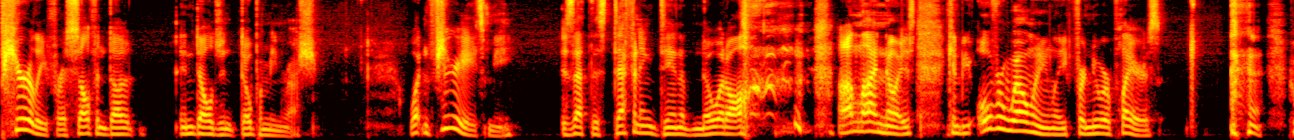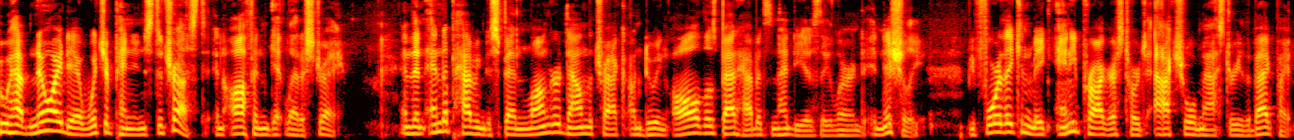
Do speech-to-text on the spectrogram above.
purely for a self indulgent dopamine rush. What infuriates me is that this deafening din of know it all online noise can be overwhelmingly for newer players who have no idea which opinions to trust and often get led astray and then end up having to spend longer down the track on doing all those bad habits and ideas they learned initially before they can make any progress towards actual mastery of the bagpipe.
